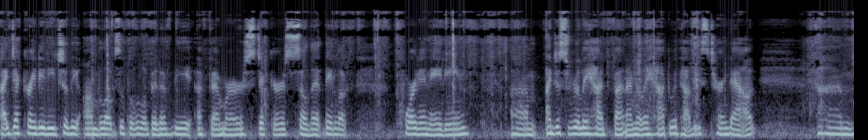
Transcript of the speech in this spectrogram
I decorated each of the envelopes with a little bit of the ephemera stickers so that they look coordinating. Um, I just really had fun. I'm really happy with how these turned out. Um,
